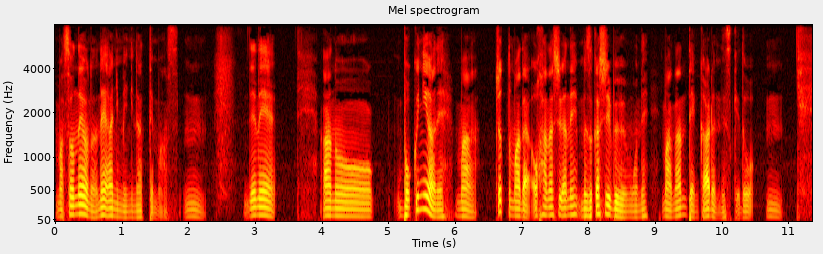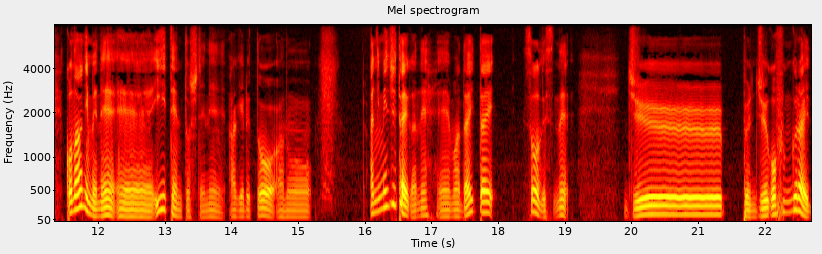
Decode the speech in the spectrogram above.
まあそんなようなね、アニメになってます。うん。でね、あのー、僕にはね、まあ、ちょっとまだお話がね、難しい部分もね、まあ何点かあるんですけど、うん。このアニメね、えー、いい点としてね、あげると、あの、アニメ自体がね、えー、まあ大体、そうですね、10分、15分ぐらい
